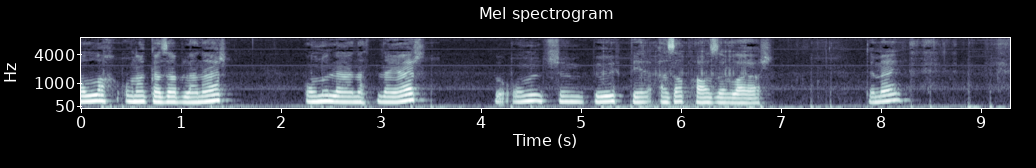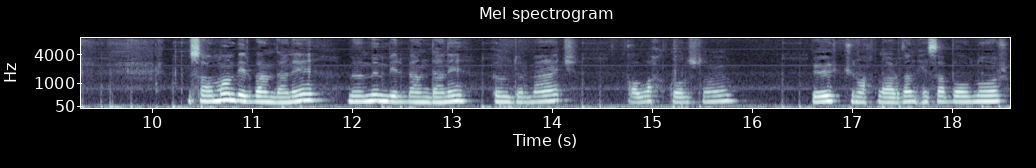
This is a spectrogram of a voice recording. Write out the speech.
Allah ona qəzəblənər, onu lənətləyər və onun üçün böyük bir əzab hazırlayar. Demək, müsəlman bir bəndəni, mömin bir bəndəni öldürmək Allah qorusun, böyük günahlardan hesab olunur.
